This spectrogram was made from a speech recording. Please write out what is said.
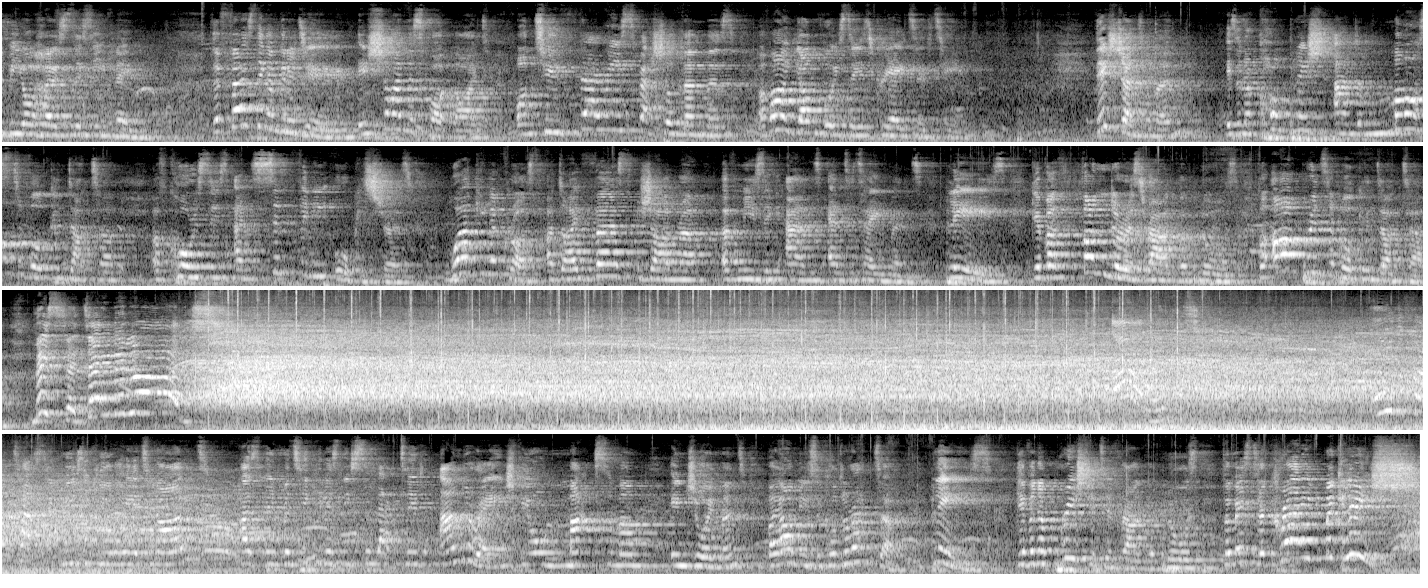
to be your host this evening. The first thing I'm going to do is shine the spotlight on two very special members of our Young Voices creative team. This gentleman is an accomplished and masterful conductor of choruses and symphony orchestras, working across a diverse genre of music and entertainment. Please give a thunderous round of applause for our principal conductor, Mr. David Lawrence! Selected and arranged for your maximum enjoyment by our musical director. Please give an appreciative round of applause for Mr. Craig McLeish.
